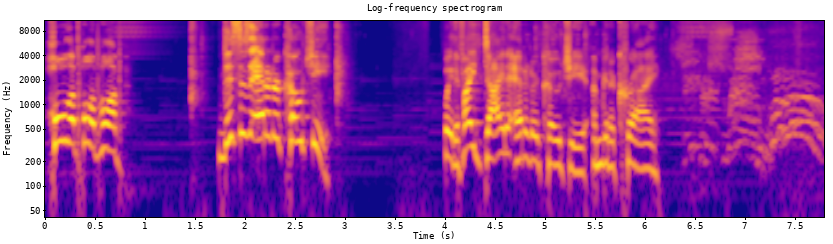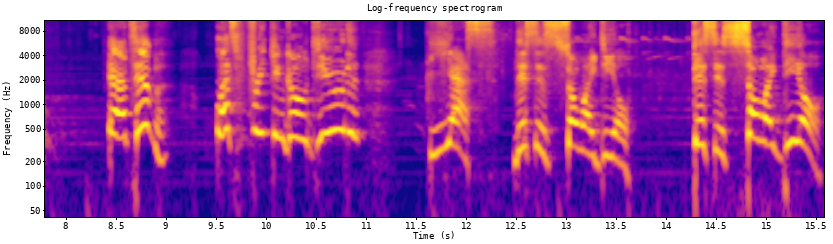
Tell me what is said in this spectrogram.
Hold up, hold up, hold up. This is editor Kochi. Wait, if I die to editor Kochi, I'm gonna cry. Yeah, it's him. Let's freaking go, dude. Yes, this is so ideal. This is so ideal.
